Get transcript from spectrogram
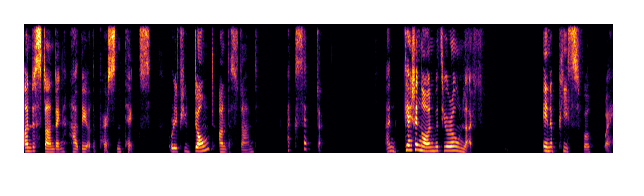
understanding how the other person thinks, or if you don't understand, accepting and getting on with your own life in a peaceful way.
